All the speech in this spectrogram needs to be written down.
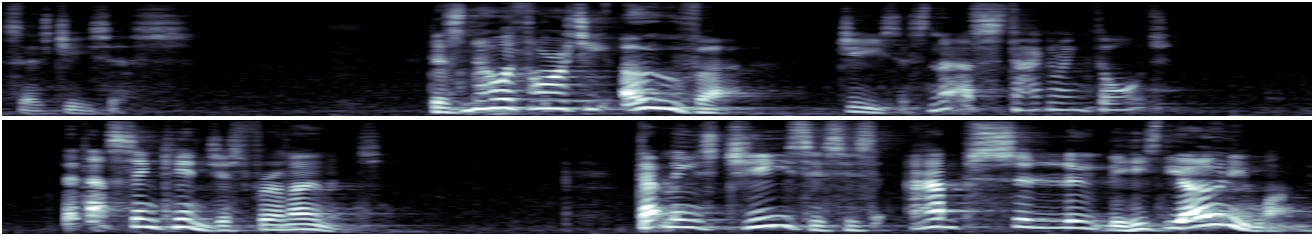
says Jesus. There's no authority over Jesus. Isn't that a staggering thought? Let that sink in just for a moment. That means Jesus is absolutely, he's the only one,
